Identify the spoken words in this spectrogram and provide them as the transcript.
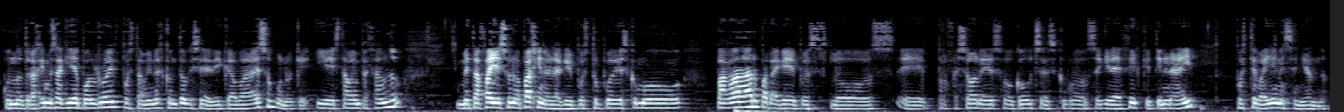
Cuando trajimos aquí a Paul Ruiz, pues también nos contó que se dedicaba a eso, bueno, que y estaba empezando. Metafy es una página en la que pues tú puedes como pagar para que pues los eh, profesores o coaches, como se quiere decir, que tienen ahí, pues te vayan enseñando.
